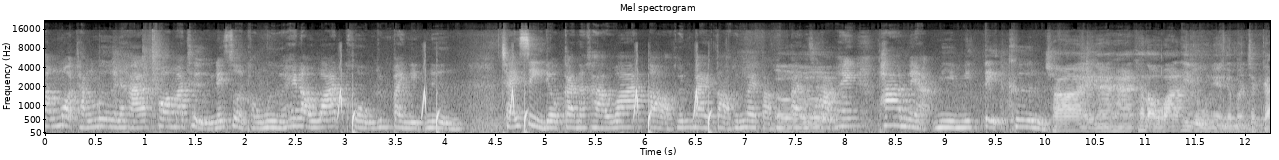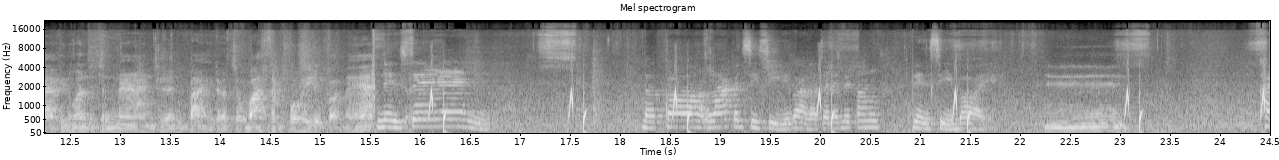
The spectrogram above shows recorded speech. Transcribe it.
ทั้งหมดทั้งมือนะคะ พอมาถึงในส่วนของมือให้เราวาดโค้งขึ้นไปนิดนึง ใช้สีเดียวกันนะคะ วาดต่อขึ้นไปต่อขึ้นไปต่อขึ้นไปเออ จะทำให้ภาพเนี่ยมีมิติขึ้น ใช่นะฮะ ถ้าเราวาดให้ดูเนี่ย เดี๋ยวมันจะกลายเป็นว่ามันจะนานเกินไปเดี๋ยวเราจะวาดสัมโปให้ดูก่อนนะฮะ หนึ่งเส้น แล้วก็ลากเป็นสีสีๆดีกว่า เราจะได้ไม่ต้องเปลี่ยนสีบ่อย อืม ใคร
